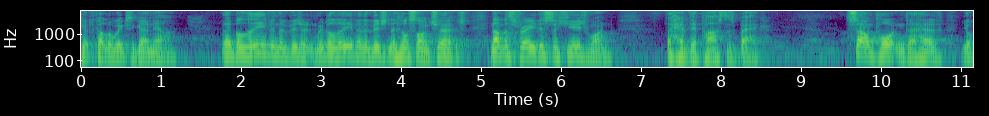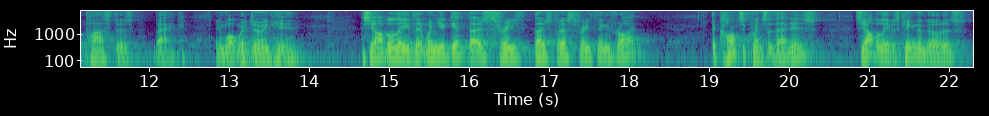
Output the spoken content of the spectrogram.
a couple of weeks ago now. They believe in the vision. We believe in the vision of Hillsong Church. Number three, this is a huge one. They have their pastors back. So important to have your pastors back in what we're doing here. See, I believe that when you get those three, those first three things right, the consequence of that is, see, I believe as kingdom builders,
